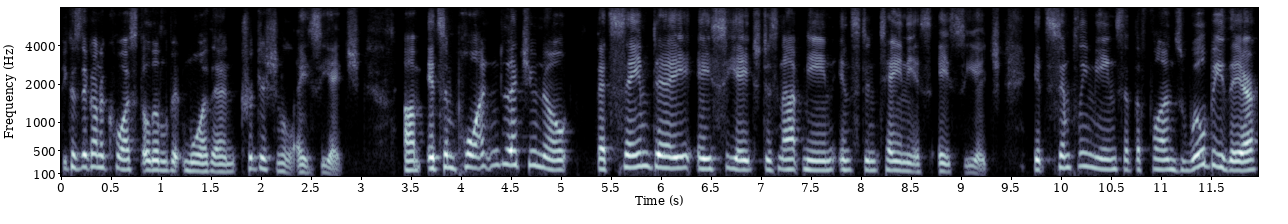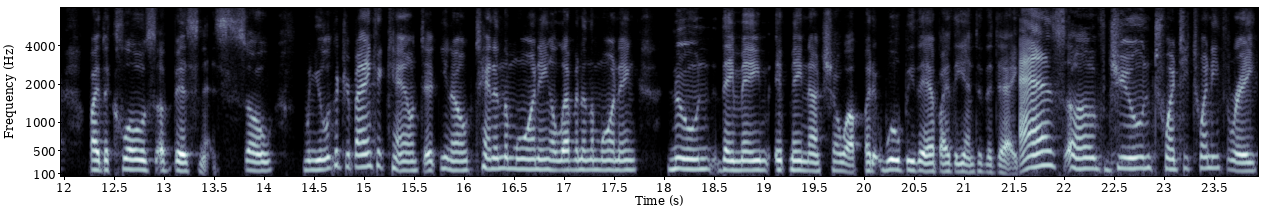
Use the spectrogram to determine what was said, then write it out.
Because they're going to cost a little bit more than traditional ACH. Um, it's important that you note that same day ACH does not mean instantaneous ACH. It simply means that the funds will be there by the close of business. So when you look at your bank account at, you know, 10 in the morning, 11 in the morning, noon, they may it may not show up, but it will be there by the end of the day. As of June 2023,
